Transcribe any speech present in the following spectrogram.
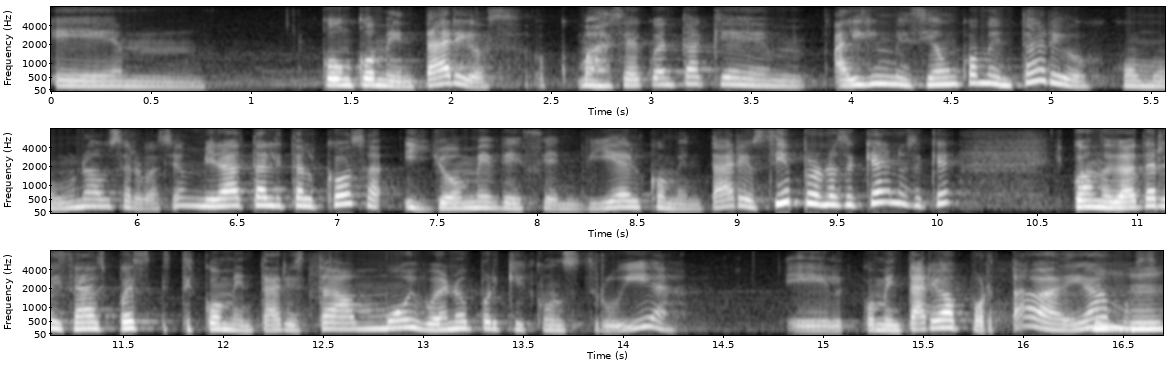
em, con comentarios. Me hacía cuenta que mm, alguien me decía un comentario, como una observación, mira tal y tal cosa, y yo me defendía el comentario. Sí, pero no sé qué, no sé qué. Cuando yo aterrizaba después, este comentario estaba muy bueno porque construía. El comentario aportaba, digamos.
